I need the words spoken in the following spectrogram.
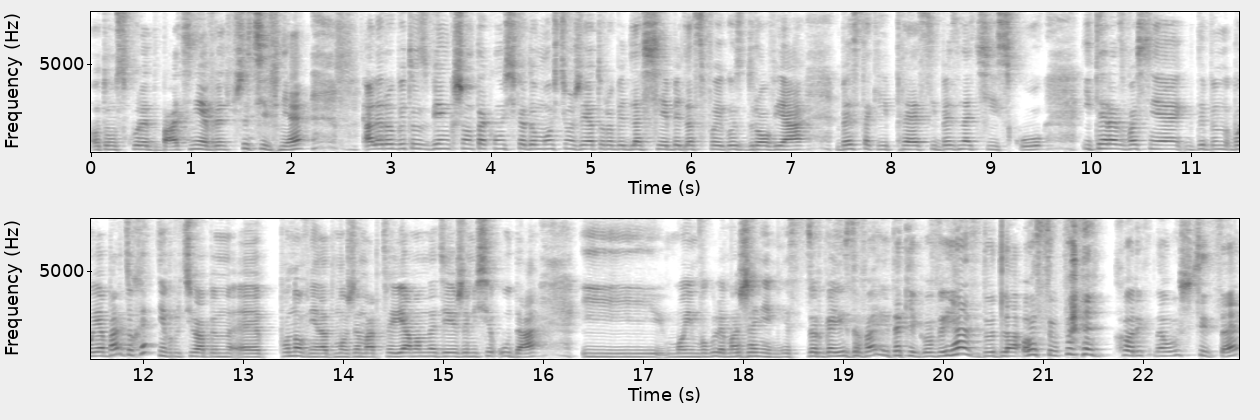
o tą skórę dbać. Nie, wręcz przeciwnie. Ale robię to z większą taką świadomością, że ja to robię dla siebie, dla swojego zdrowia, bez takiej presji, bez nacisku. I teraz właśnie, gdybym, bo ja bardzo chętnie wróciłabym e, ponownie nad Morze Martwe, ja mam nadzieję, że mi się uda I moim w ogóle marzeniem jest zorganizowanie takiego wyjazdu dla osób chorych na łuszczycę.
